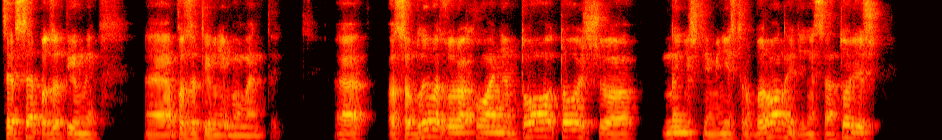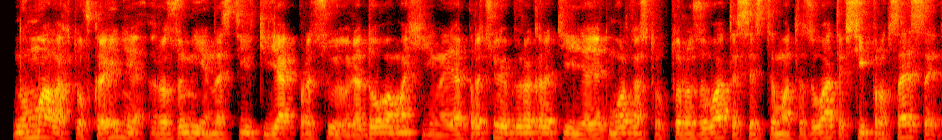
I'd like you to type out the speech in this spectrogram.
Це все позитивні, е, позитивні моменти. Е, Особливо з урахуванням того, того, що нинішній міністр оборони Денис Анатолійович, ну мало хто в країні розуміє настільки, як працює урядова махіна, як працює бюрократія, як можна структуризувати, систематизувати всі процеси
